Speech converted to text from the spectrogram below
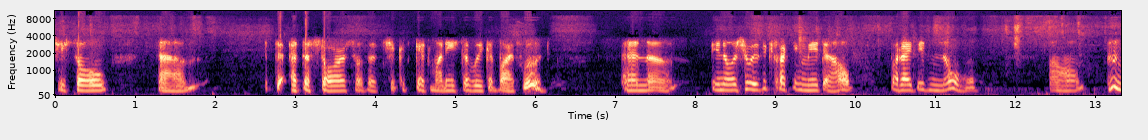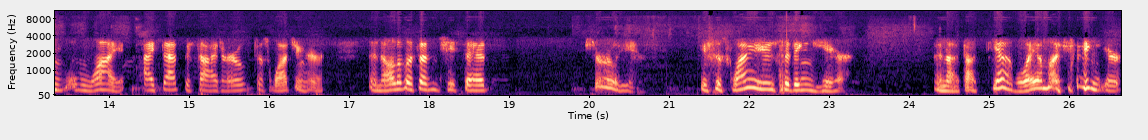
she sold um, at the store so that she could get money so we could buy food. And, uh, you know, she was expecting me to help but I didn't know um, why. I sat beside her, just watching her, and all of a sudden she said, Shirley, he says, why are you sitting here? And I thought, yeah, why am I sitting here?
